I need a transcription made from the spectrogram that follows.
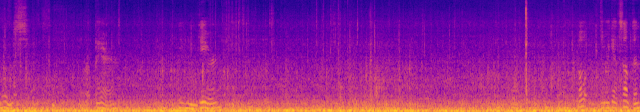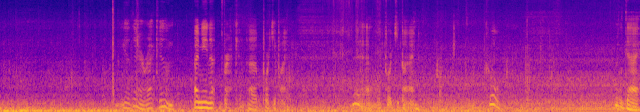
moose or a bear, even deer. Oh, there we got something. Yeah, there, raccoon. I mean, uh, raccoon, uh, porcupine. Yeah, porcupine. Cool. Little guy.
